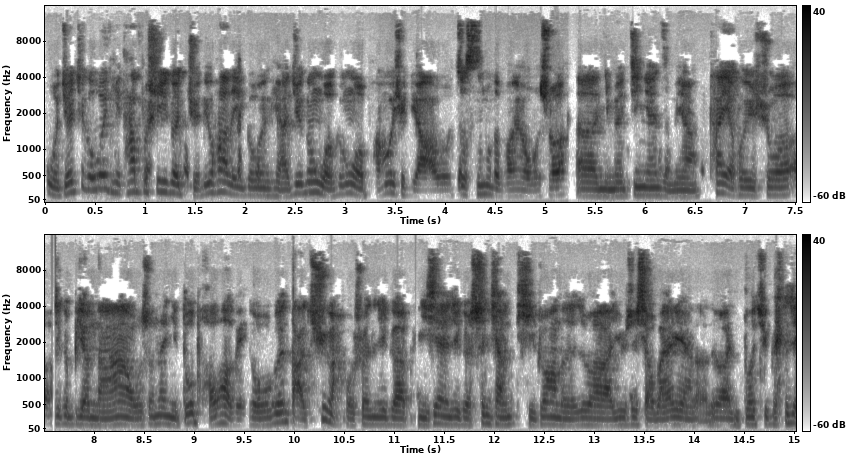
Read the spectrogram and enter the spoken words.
我觉得这个问题它不是一个绝对化的一个问题啊，就跟我跟我朋友去聊，我做私募的朋友，我说，呃，你们今年怎么样？他也会说这个比较难啊。我说，那你多跑跑呗，我跟打趣嘛。我说，这个你现在这个身强体壮的，是吧？又是小白脸了，对吧？你多去跟这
